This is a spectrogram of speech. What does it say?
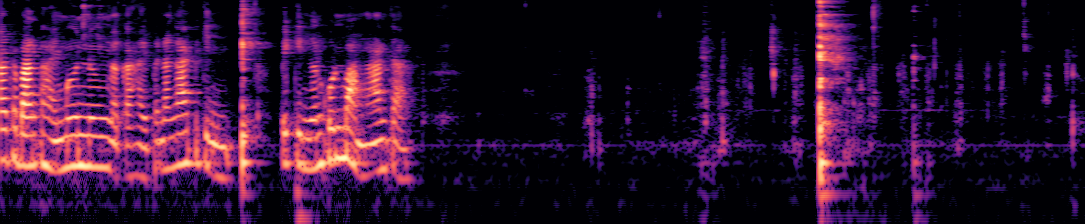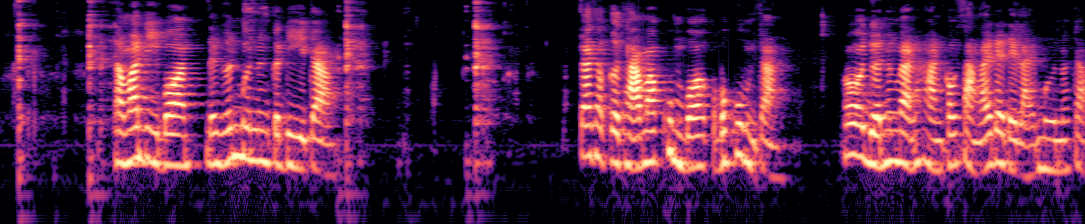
รัฐบาลก็ให้หมื่นหนึงแล้วก็ให้พนักงานไปกิน ไปกินเงินคนบางงานจ้ะถามว่าดีบอลได้เงินมื่นหนึ่งก็ดีจ้ะแต่ถ้าเกิดถามว่าคุ้มบอก็บ่คุ้มจ้ะเพราะเดือนหนึ่งร้านอาหารเขาสั่งรายได้ได้หลายหมื่นเนาะจ้ะ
